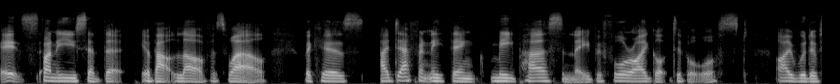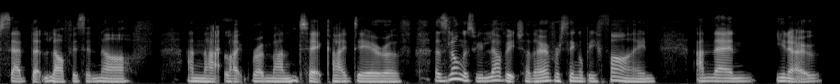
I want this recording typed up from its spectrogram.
It's funny you said that about love as well, because I definitely think, me personally, before I got divorced, I would have said that love is enough and that like romantic idea of as long as we love each other, everything will be fine. And then, you know,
